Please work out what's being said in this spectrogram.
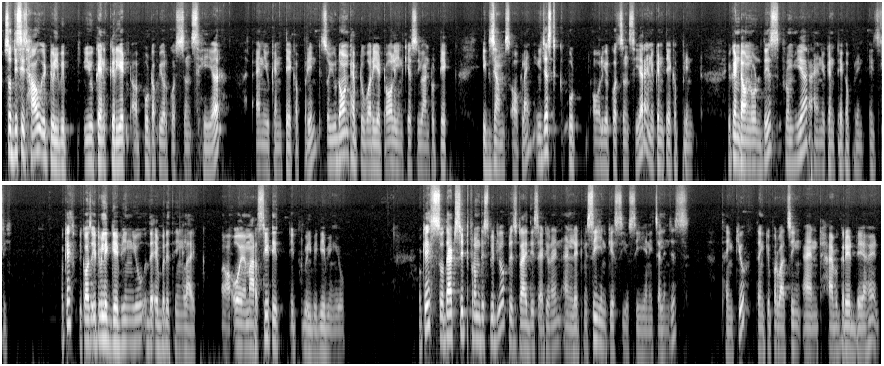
So this is how it will be you can create uh, put up your questions here and you can take a print. So you don't have to worry at all in case you want to take exams offline. You just put all your questions here and you can take a print. You can download this from here and you can take a print easily. Okay because it will be giving you the everything like uh, omr sheet it, it will be giving you. Okay so that's it from this video. Please try this at your end and let me see in case you see any challenges. Thank you. Thank you for watching and have a great day ahead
